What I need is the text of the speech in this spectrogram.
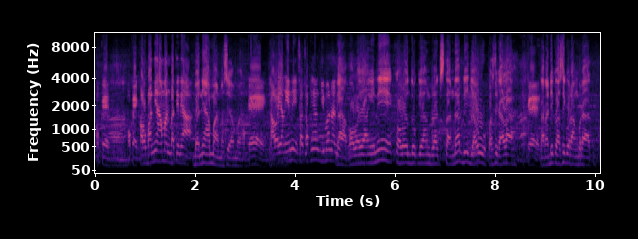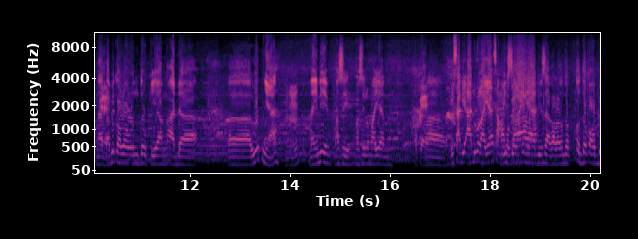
Oke. Ah. Oke, kalau bannya aman berarti ah? Bannya aman, masih aman. Oke. Kalau yang ini cocoknya gimana nih? Nah, kalau yang ini, kalau untuk yang drag standar dia jauh, pasti kalah. Oke. Karena dia pasti kurang berat. Nah, Oke. tapi kalau untuk yang ada uh, loopnya, Hmm, nah ini masih masih lumayan. Oke. Ah. Bisa diadu lah ya sama bisa mobil lain ya. bisa kalau untuk untuk OB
